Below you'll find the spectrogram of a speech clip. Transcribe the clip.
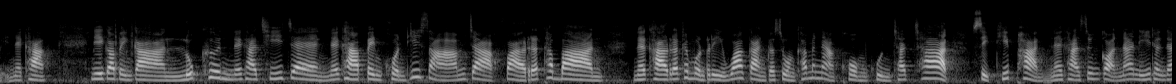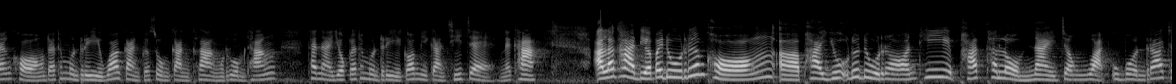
ยนะคะ นี่ก็เป็นการลุกขึ้นนะคะชี้แจงนะคะเป็นคนที่ 3 จากฝ่ายรัฐบาลนะคะรัฐมนตรีว่าการกระทรวงคมนาคมคุณชัดชาติ สิทธิพันธ์นะคะซึ่งก่อนหน้านี้ทางด้านของรัฐมนตรีว่าการกระทรวงการคลังรวมทั้งทนายกรัฐมนตรีก็มีการชี้แจงนะคะ เอาละค่ะเดี๋ยวไปดูเรื่องของอพายุฤดูร้อนที่พัดถล่มในจังหวัดอุบลราช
